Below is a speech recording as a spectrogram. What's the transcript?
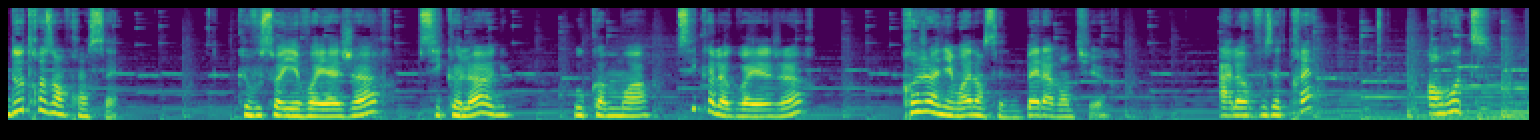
d'autres en français. Que vous soyez voyageur, psychologue ou comme moi, psychologue voyageur, rejoignez-moi dans cette belle aventure. Alors vous êtes prêts? En route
